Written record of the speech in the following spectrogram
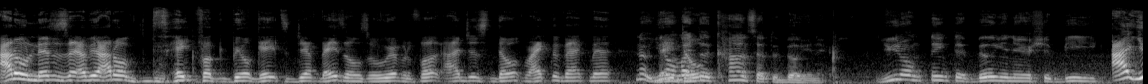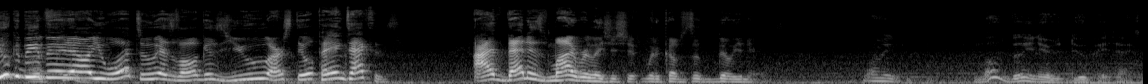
I don't necessarily. I mean, I don't hate fucking Bill Gates and Jeff Bezos or whoever the fuck. I just don't like the fact that no. You don't like the concept of billionaires. You don't think that billionaires should be. I you can be a billionaire all you want to as long as you are still paying taxes. I that is my relationship when it comes to billionaires. I mean, most billionaires do pay taxes.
